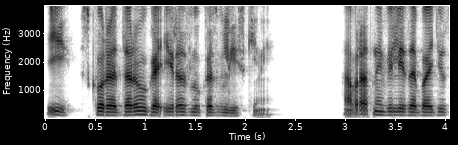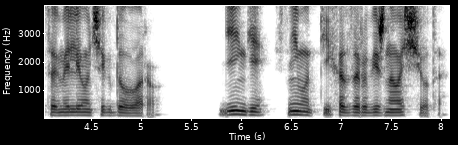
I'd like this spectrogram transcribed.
И скорая дорога и разлука с близкими. Обратный билет обойдется в миллиончик долларов. Деньги снимут тихо с зарубежного счета.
